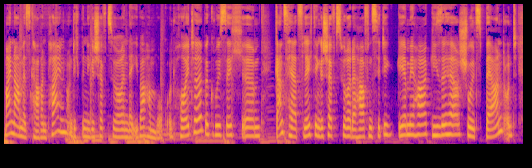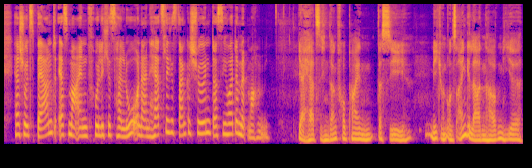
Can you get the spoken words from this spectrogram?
Mein Name ist Karin Pein und ich bin die Geschäftsführerin der IBA Hamburg. Und heute begrüße ich ähm, ganz herzlich den Geschäftsführer der Hafen City GmbH, Giselherr Schulz-Berndt. Und Herr Schulz-Berndt, erstmal ein fröhliches Hallo und ein herzliches Dankeschön, dass Sie heute mitmachen. Ja, herzlichen Dank, Frau Pein, dass Sie mich und uns eingeladen haben, hier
